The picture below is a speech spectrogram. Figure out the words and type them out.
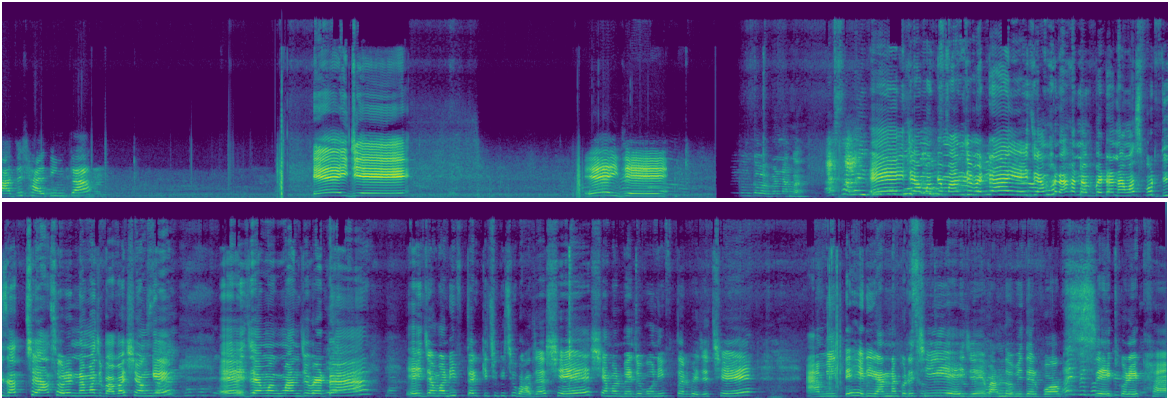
বাজে সাড়ে তিনটা। এই যে। এই যে। এই যে আমাকে মানজু বেটা এই যে আমার আহানাফ বেটা নামাজ পড়তে যাচ্ছে আসরের নামাজ বাবার সঙ্গে। এই যে আমার মানজু বেটা এই যে আমার ইফতার কিছু কিছু ভাজা শেষ আমার মেজ বোন ইফতার ভেজেছে। আমি তেহেরি রান্না করেছি এই যে বান্ধবীদের বক্সে করে খা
